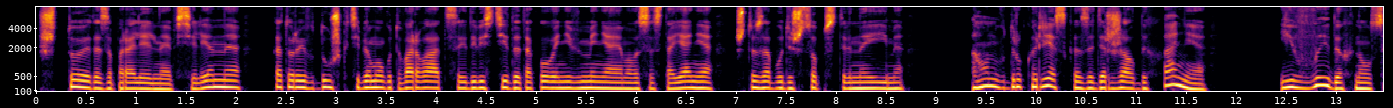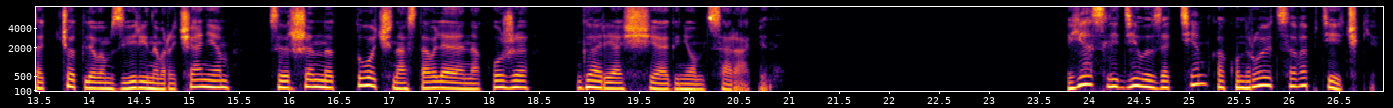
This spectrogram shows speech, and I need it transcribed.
что это за параллельная вселенная, в которой в душ к тебе могут ворваться и довести до такого невменяемого состояния, что забудешь собственное имя. А он вдруг резко задержал дыхание и выдохнул с отчетливым звериным рычанием, совершенно точно оставляя на коже горящие огнем царапины. Я следила за тем, как он роется в аптечке,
